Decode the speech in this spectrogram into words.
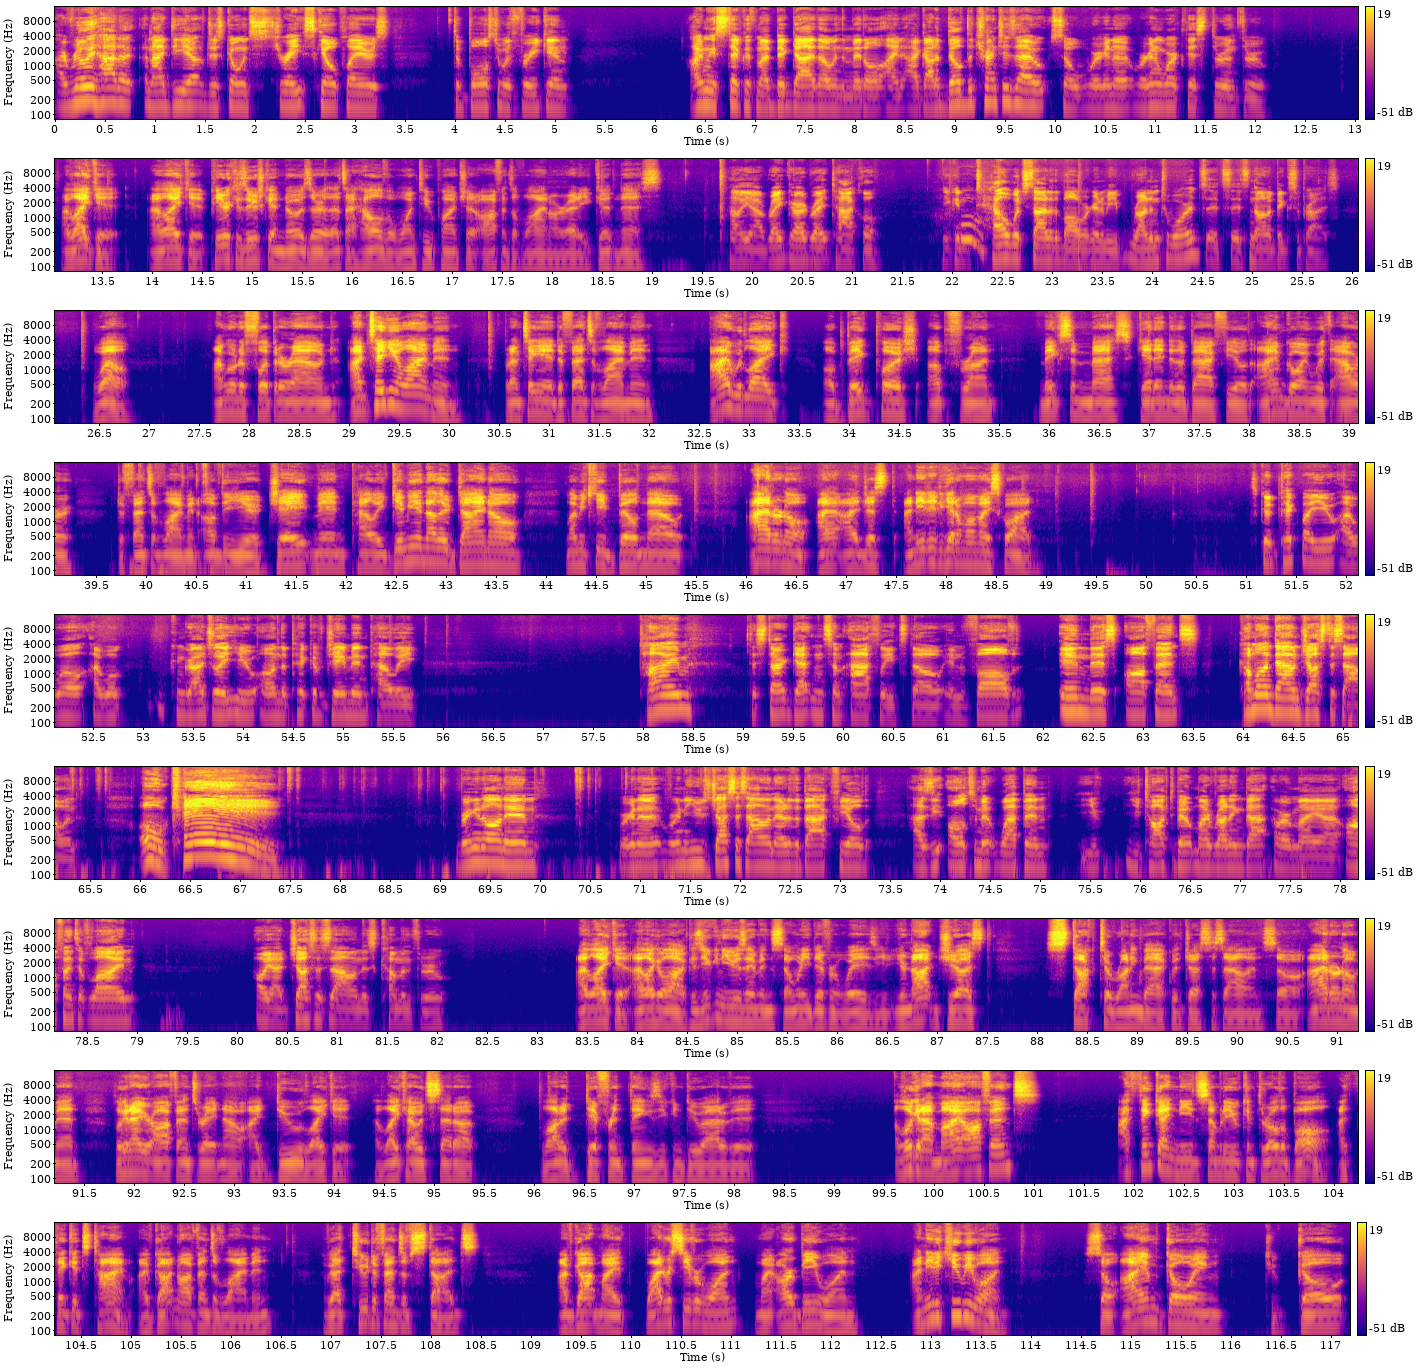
I really had a, an idea of just going straight skill players to bolster with Vreeken. I'm gonna stick with my big guy though in the middle. I, I gotta build the trenches out, so we're gonna we're gonna work this through and through. I like it. I like it. Peter Kazushka and Noah Zerr, that's a hell of a one two punch at offensive line already. Goodness. Oh yeah, right guard, right tackle. You can tell which side of the ball we're gonna be running towards. It's it's not a big surprise. Well, I'm going to flip it around. I'm taking a lineman, but I'm taking a defensive lineman. I would like a big push up front, make some mess, get into the backfield. I am going with our defensive lineman of the year, J. Min Pelly. Give me another dino. Let me keep building out. I don't know. I, I just I needed to get him on my squad. It's a good pick by you. I will I will congratulate you on the pick of Jamin Pelly. Time to start getting some athletes though involved in this offense. Come on down, Justice Allen. Okay. Bring it on in. We're gonna we're gonna use Justice Allen out of the backfield as the ultimate weapon. You you talked about my running back or my uh, offensive line. Oh yeah, Justice Allen is coming through. I like it. I like it a lot because you can use him in so many different ways. You- You're not just stuck to running back with Justice Allen. So I don't know, man. Looking at your offense right now, I do like it. I like how it's set up. A lot of different things you can do out of it. Looking at my offense, I think I need somebody who can throw the ball. I think it's time. I've got an offensive lineman. I've got two defensive studs. I've got my wide receiver one, my RB one. I need a QB one. So I am going to go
